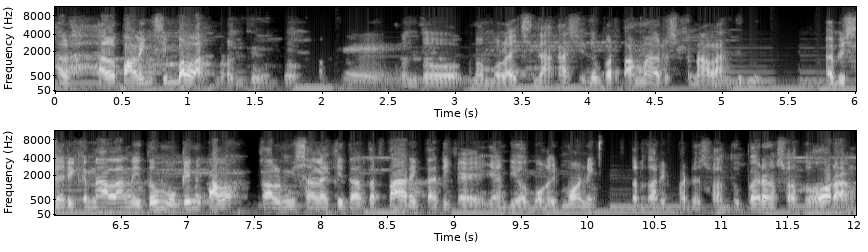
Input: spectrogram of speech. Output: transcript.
hal, hal paling simpel lah menurutku untuk okay. untuk memulai cinta kasih itu pertama harus kenalan dulu. Habis dari kenalan itu mungkin kalau kalau misalnya kita tertarik tadi kayak yang diomongin Monik tertarik pada suatu barang suatu orang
